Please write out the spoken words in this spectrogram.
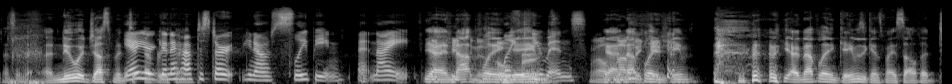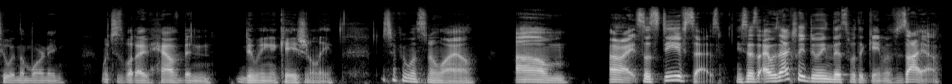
that's a, a new adjustment. Yeah, to you're gonna have to start, you know, sleeping at night yeah, and not playing like games. humans. Well, yeah, not, not, playing games. yeah, not playing games against myself at two in the morning, which is what I have been doing occasionally, just every once in a while. Um, all right. So Steve says he says I was actually doing this with a game of Xia.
